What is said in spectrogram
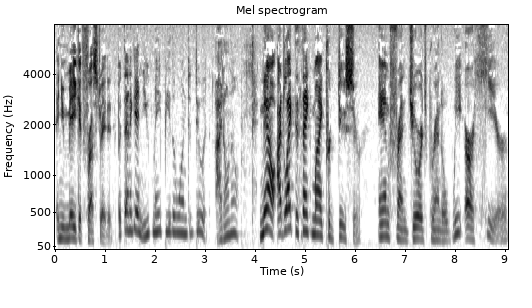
and you may get frustrated. But then again, you may be the one to do it. I don't know. Now, I'd like to thank my producer, and friend George Brandel. We are here.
